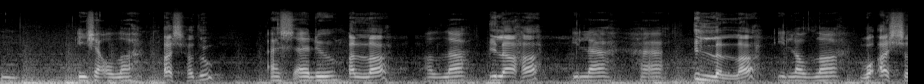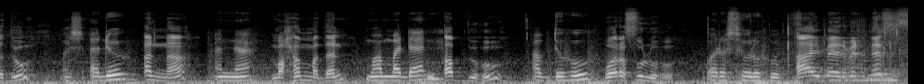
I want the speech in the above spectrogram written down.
Hmm. Inshallah. Ashhadu Ashadu Allah Allah ilaha ilaha illallah illallah wa ashhadu washadu anna anna Muhammadan. Muhammadan. Abduhu. Abduhu. Wa rasuluhu. wa rasuluhu. I bear witness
